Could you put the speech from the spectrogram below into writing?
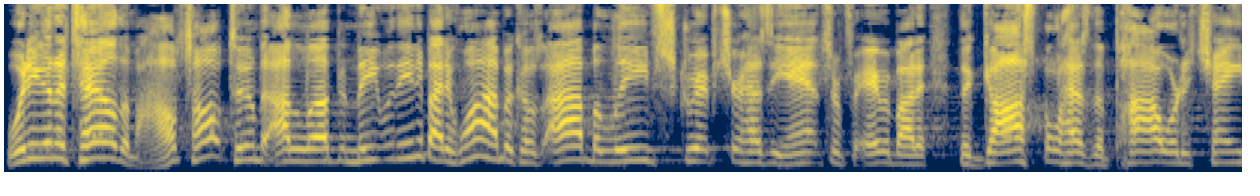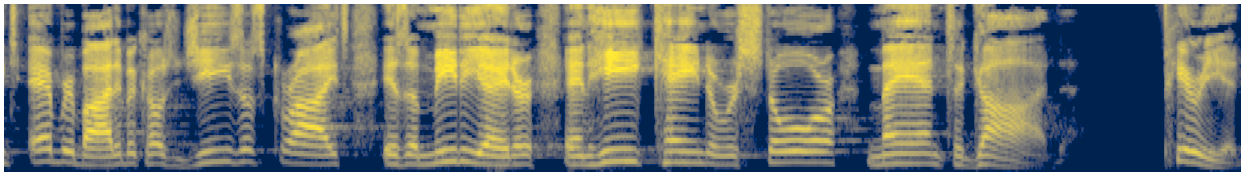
What are you going to tell them? I'll talk to them, but I'd love to meet with anybody. Why? Because I believe Scripture has the answer for everybody. The gospel has the power to change everybody because Jesus Christ is a mediator and He came to restore man to God. Period.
